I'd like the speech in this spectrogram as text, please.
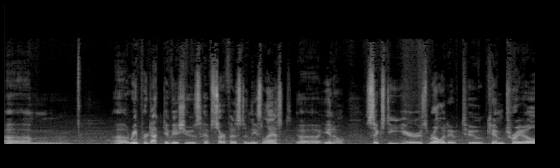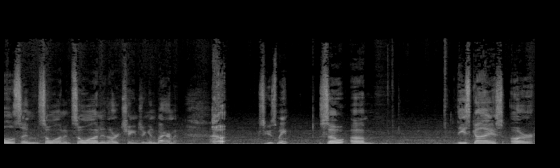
um, uh, reproductive issues have surfaced in these last, uh, you know, 60 years relative to chemtrails and so on and so on in our changing environment. Excuse me. So um, these guys are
